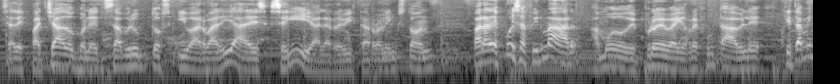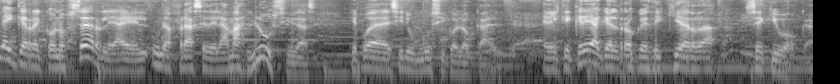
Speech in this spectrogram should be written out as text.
se ha despachado con exabruptos y barbaridades, seguía la revista Rolling Stone, para después afirmar, a modo de prueba irrefutable, que también hay que reconocerle a él una frase de las más lúcidas que pueda decir un músico local. El que crea que el rock es de izquierda se equivoca.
